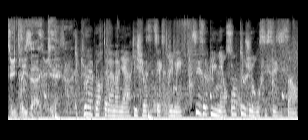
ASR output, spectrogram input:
Du Trisac. Peu importe la manière qu'il choisit de s'exprimer, ses opinions sont toujours aussi saisissantes.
